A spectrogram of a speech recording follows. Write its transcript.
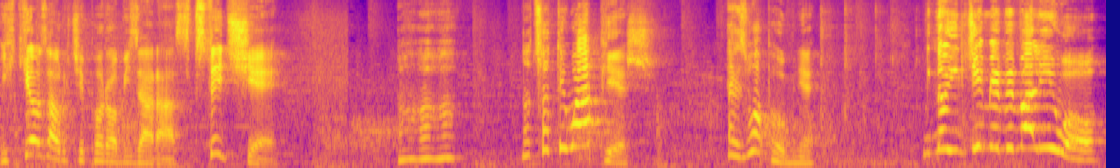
Ichtiozaur cię porobi zaraz. Wstydź się! A, no co ty łapiesz? Ej, złapał mnie. No i gdzie mnie wywaliło?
